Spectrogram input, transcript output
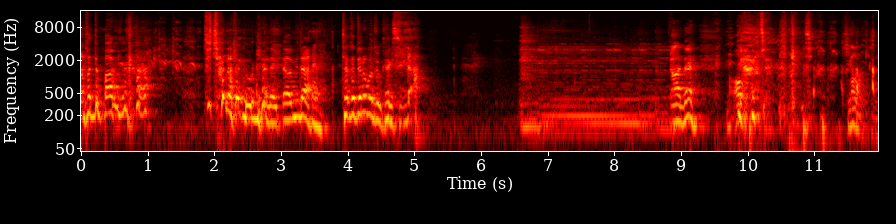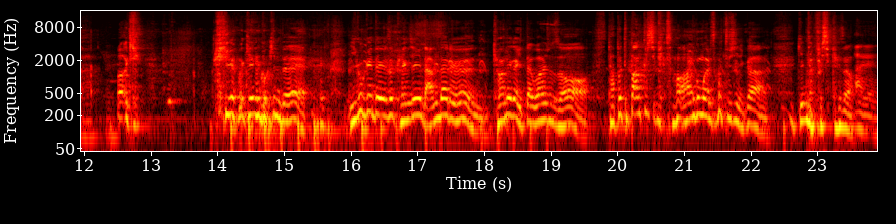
아파트 빵크가 추천하는 곡이 하나 있답니다. 잠깐 들어보도록 하겠습니다. 아, 네. 어, 기가 막히네. 어, 기, 기가 막히는 곡인데 이 곡에 대해서 굉장히 남다른 견해가 있다고 하셔서 다프트 빵크 씨께서 한국말을 서투시니까 김다프 씨께서 아, 예.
